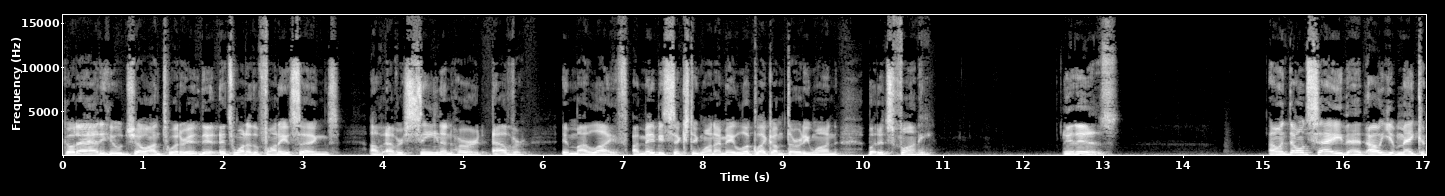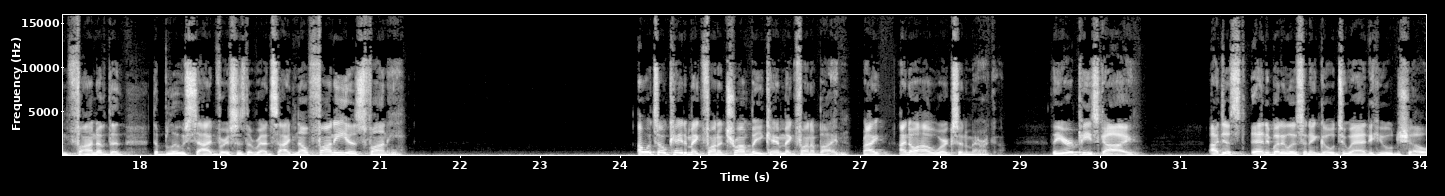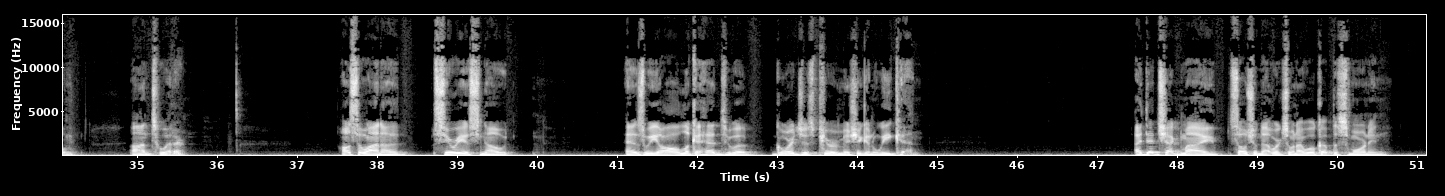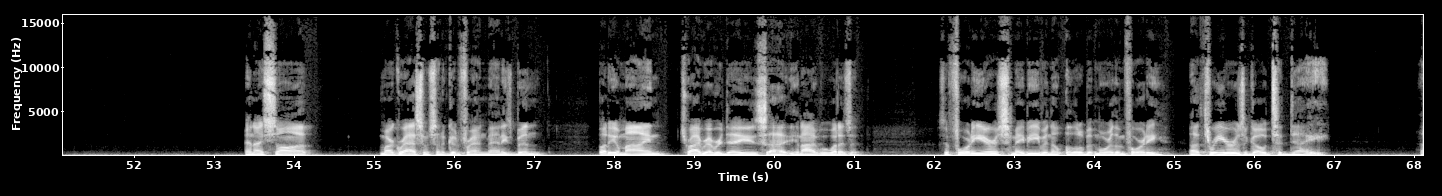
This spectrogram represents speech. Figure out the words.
Go to Add a Huge Show on Twitter. It, it, it's one of the funniest things I've ever seen and heard ever in my life. I may be 61. I may look like I'm 31, but it's funny. It is. Oh, and don't say that, oh, you're making fun of the, the blue side versus the red side. No, funny is funny. Oh, it's okay to make fun of Trump, but you can't make fun of Biden, right? I know how it works in America the earpiece guy, I just, anybody listening, go to at Huge Show on Twitter. Also, on a serious note, as we all look ahead to a gorgeous Pure Michigan weekend, I did check my social networks when I woke up this morning, and I saw Mark Rasmussen, a good friend, man. He's been buddy of mine, Tri River Days. Uh, you know, what is it? It 40 years? Maybe even a, a little bit more than 40. Uh, three years ago today,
